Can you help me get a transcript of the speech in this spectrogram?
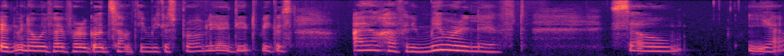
Let me know if I forgot something because probably I did because I don't have any memory left. So, yeah,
